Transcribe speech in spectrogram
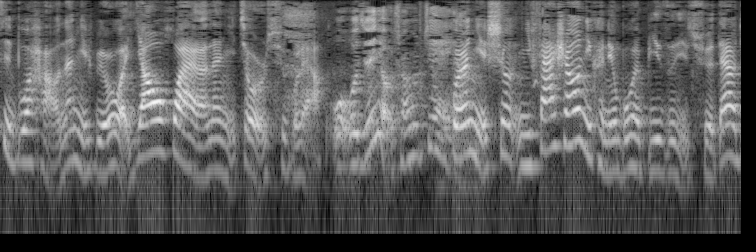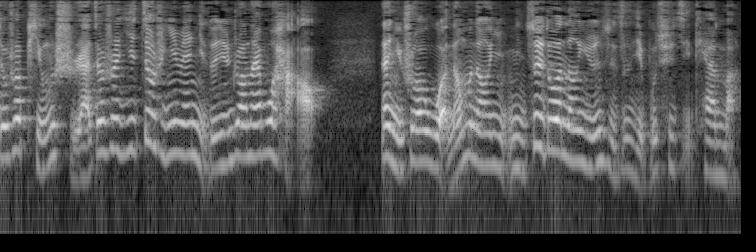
体不好，那你比如我腰坏了，那你就是去不了。我我觉得有时候是这样，或者你生你发烧，你肯定不会逼自己去。但是就说平时啊，就是说因就是因为你最近状态不好，那你说我能不能？你最多能允许自己不去几天吧？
